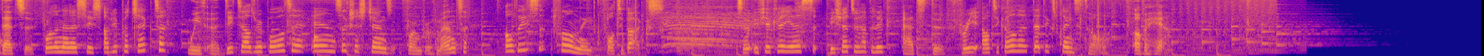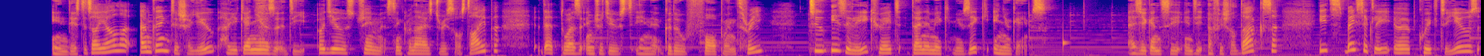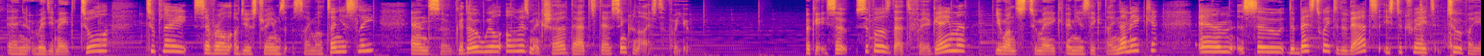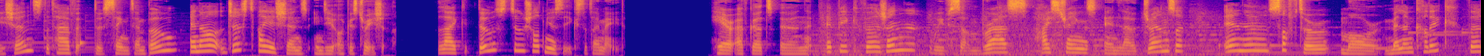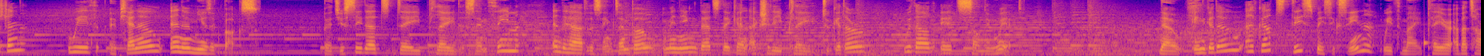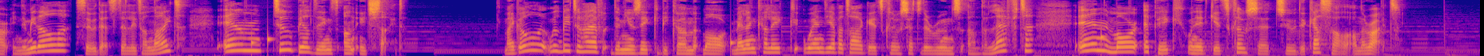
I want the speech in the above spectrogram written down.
That's a full analysis of your project, with a detailed report and suggestions for improvement, all this for only 40 bucks. So if you're curious, be sure to have a look at the free article that explains it all over here. In this tutorial, I'm going to show you how you can use the audio stream synchronized resource type that was introduced in Godot 4.3 to easily create dynamic music in your games. As you can see in the official docs, it's basically a quick to use and ready-made tool to play several audio streams simultaneously, and so Godot will always make sure that they're synchronized for you. Okay, so suppose that for your game, you want to make a music dynamic, and so the best way to do that is to create two variations that have the same tempo and are just variations in the orchestration, like those two short musics that I made. Here I've got an epic version with some brass, high strings and loud drums, and a softer, more melancholic version with a piano and a music box but you see that they play the same theme and they have the same tempo, meaning that they can actually play together without it sounding weird. Now, in Godot, I've got this basic scene with my player avatar in the middle, so that's the little knight, and two buildings on each side. My goal will be to have the music become more melancholic when the avatar gets closer to the runes on the left, and more epic when it gets closer to the castle on the right.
